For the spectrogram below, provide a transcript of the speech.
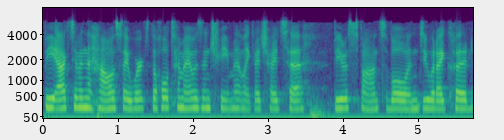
be active in the house. I worked the whole time I was in treatment. Like I tried to be responsible and do what I could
